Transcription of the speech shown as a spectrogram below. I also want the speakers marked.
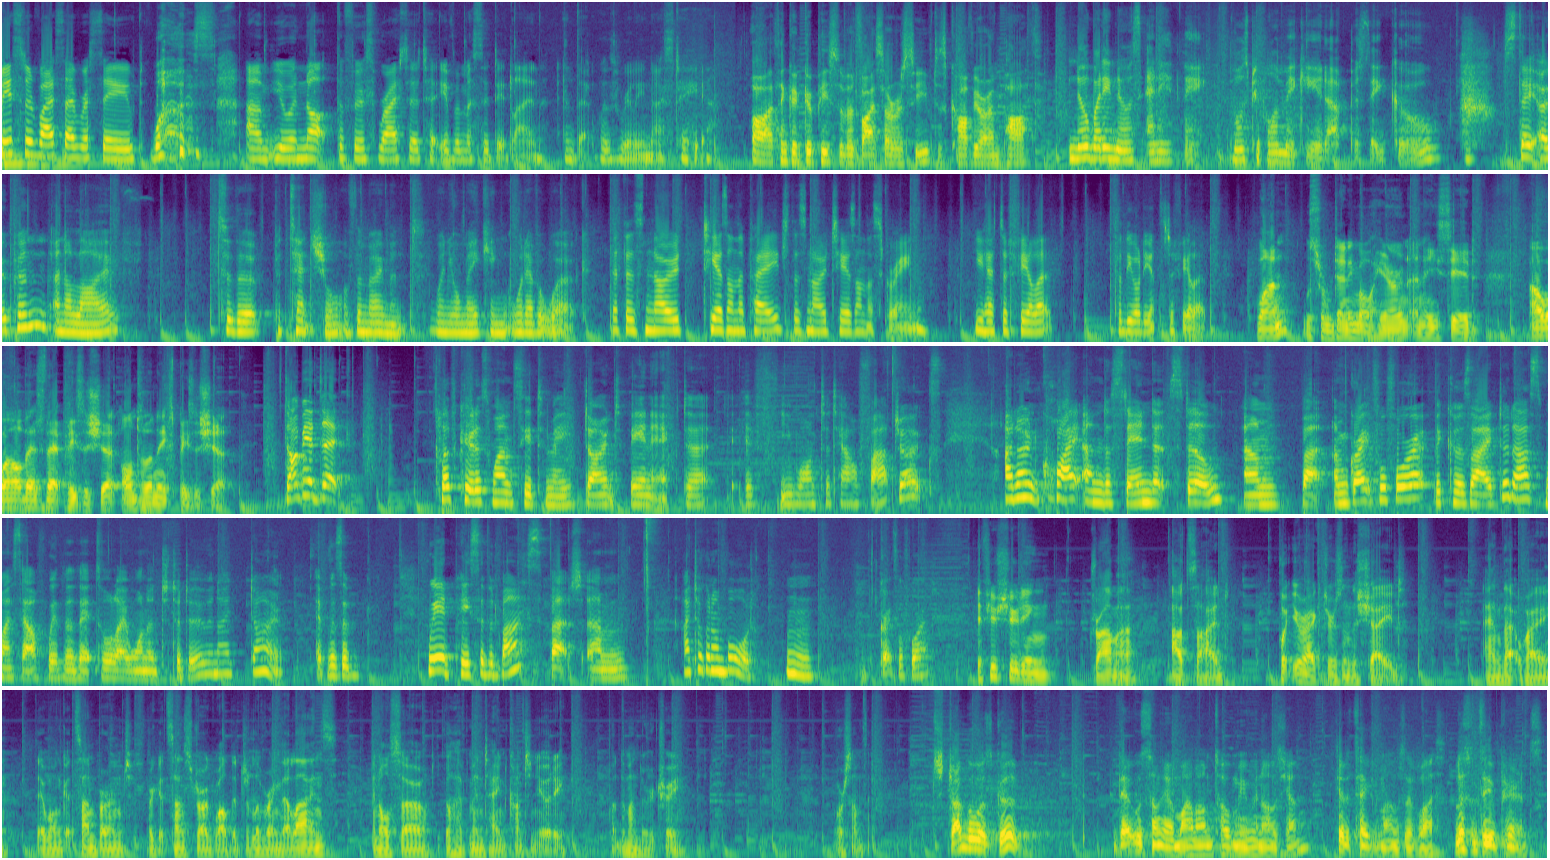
Speaker 1: best advice I received was um, you are not the first writer to ever miss a deadline, and that was really nice to hear.
Speaker 2: Oh, I think a good piece of advice I received is carve your own path.
Speaker 3: Nobody knows anything. Most people are making it up as they go.
Speaker 4: Stay open and alive to the potential of the moment when you're making whatever work.
Speaker 5: If there's no tears on the page, there's no tears on the screen. You have to feel it for the audience to feel it.
Speaker 6: One was from Danny Mulheron, and he said, Oh, well, that's that piece of shit, on to the next piece of shit.
Speaker 7: Don't be a dick.
Speaker 8: Cliff Curtis once said to me, Don't be an actor if you want to tell fart jokes. I don't quite understand it still, um, but I'm grateful for it because I did ask myself whether that's all I wanted to do, and I don't. It was a weird piece of advice, but um, I took it on board. Mm, grateful for it.
Speaker 9: If you're shooting drama outside, put your actors in the shade, and that way they won't get sunburned or get sunstroke while they're delivering their lines, and also you'll have maintained continuity. Put them under a tree or something.
Speaker 10: Struggle was good. That was something that my mum told me when I was young. You gotta take your mum's advice. Listen to your parents.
